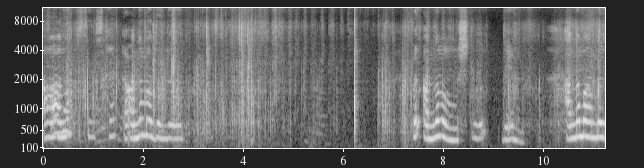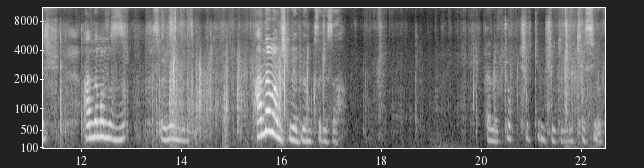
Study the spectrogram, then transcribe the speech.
Aa. Anlamışsın işte. Ya anlamadım diyorum. Ben anlamamış diyemedim. Anlamamış. Anlamamız söylemiyorum. Anlamamış gibi yapıyorum kısa kısa. Evet çok çirkin bir şekilde kesiyoruz.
